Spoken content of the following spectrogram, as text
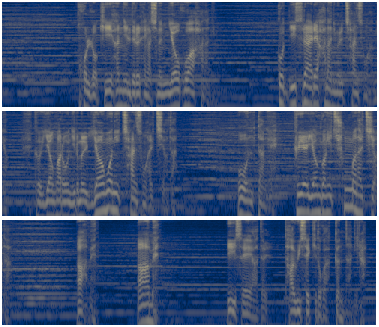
홀로 기이한 일들을 행하시는 여호와 하나님, 곧 이스라엘의 하나님을 찬송하며 그 영화로운 이름을 영원히 찬송할지어다. 온 땅에 그의 영광이 충만할지어다. 아멘. 아멘. 이세의 아들 다윗의 기도가 끝나니라.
